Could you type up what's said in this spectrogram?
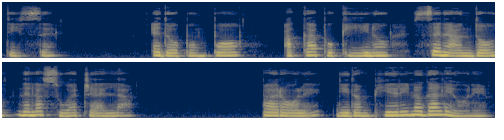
disse. E dopo un po', a capo chino, se ne andò nella sua cella. Parole di Don Pierino Galeone.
